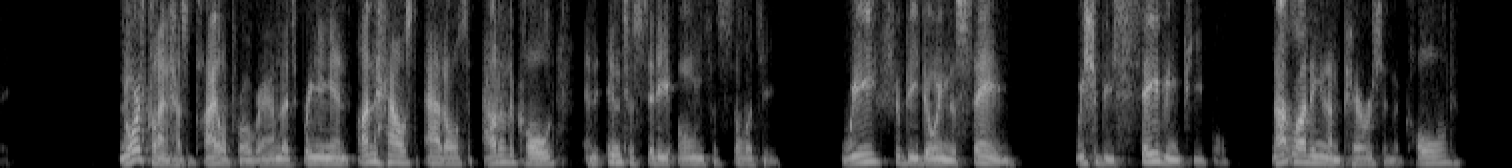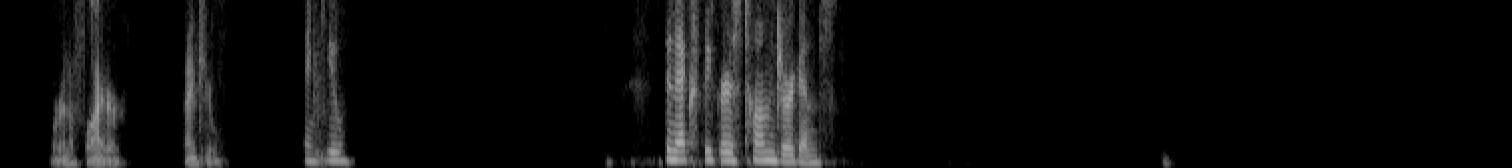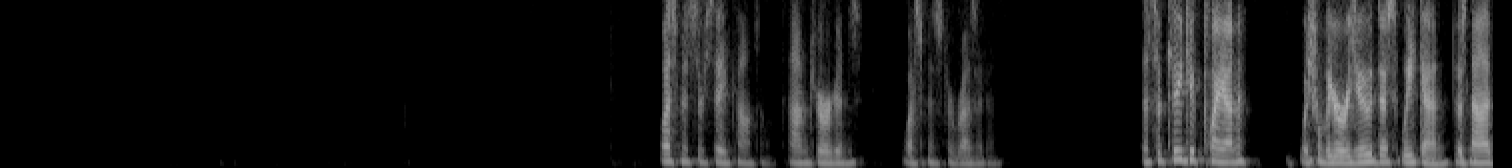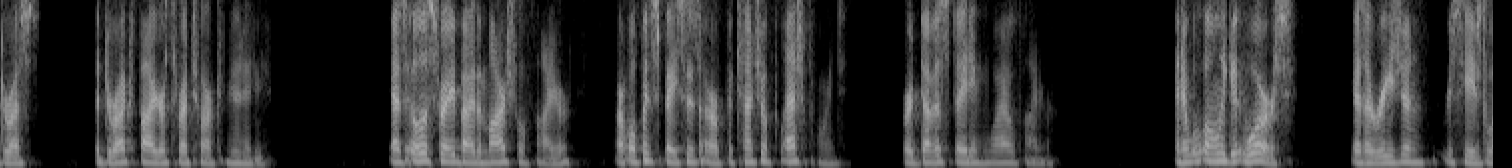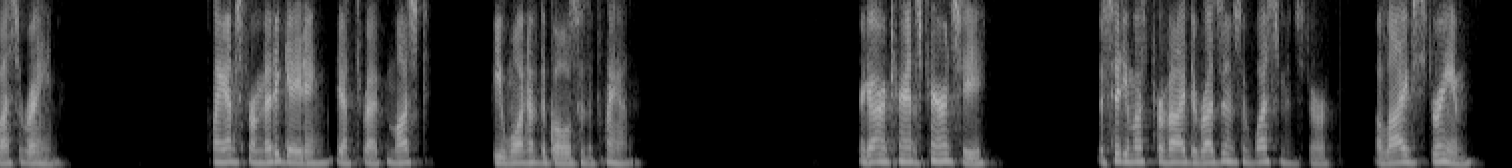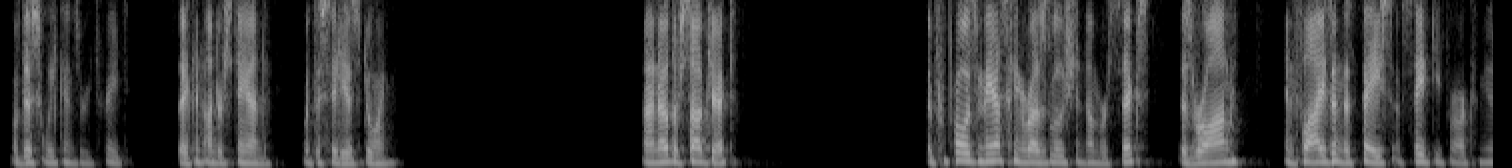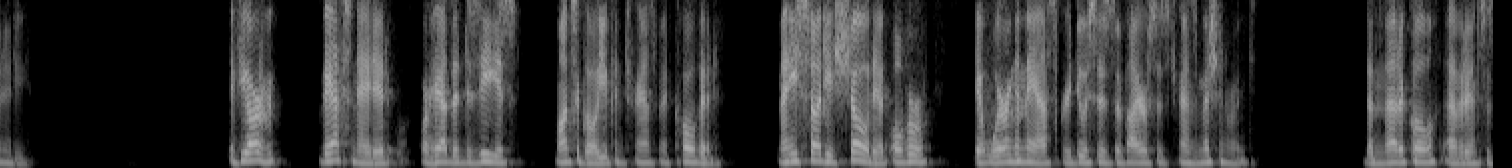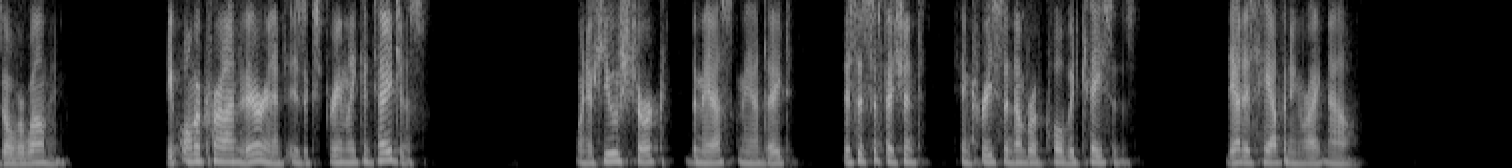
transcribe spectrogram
Northglenn has a pilot program that's bringing in unhoused adults out of the cold and into city owned facility. We should be doing the same. We should be saving people, not letting them perish in the cold or in a fire. Thank you. Thank you. The next speaker is Tom Jurgens. Westminster City Council, Tom Jurgens, Westminster resident. The strategic plan, which will be reviewed this weekend, does not address the direct fire threat to our community. As illustrated by the Marshall Fire, our open spaces are a potential flashpoint for a devastating wildfire. And it will only get worse as our region receives less rain. Plans for mitigating that threat must be one of the goals of the plan. Regarding transparency, the city must provide the residents of Westminster a live stream of this weekend's retreat so they can understand what the city is doing. Another subject, the proposed masking resolution number six is wrong and flies in the face of safety for our community. If you are vaccinated or had the disease months ago, you can transmit COVID. Many studies show that over that wearing a mask reduces the virus's transmission rate. The medical evidence is overwhelming. The Omicron variant is extremely contagious. When a few shirk the mask mandate, this is sufficient to increase the number of COVID cases. That is happening right now.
